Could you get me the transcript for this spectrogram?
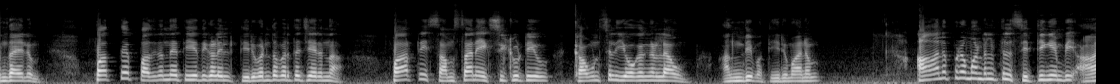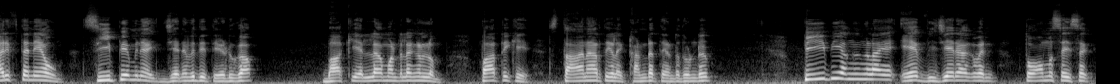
എന്തായാലും പത്ത് പതിനൊന്ന് തീയതികളിൽ തിരുവനന്തപുരത്ത് ചേരുന്ന പാർട്ടി സംസ്ഥാന എക്സിക്യൂട്ടീവ് കൗൺസിൽ യോഗങ്ങളിലാവും അന്തിമ തീരുമാനം. ആലപ്പുഴ മണ്ഡലത്തിൽ സിറ്റിംഗ് എം പി ആരിഫ് തന്നെയാവും സി പി എമ്മിനായി ജനവിധി തേടുക. ബാക്കി എല്ലാ മണ്ഡലങ്ങളിലും പാർട്ടിക്ക് സ്ഥാനാർത്ഥികളെ കണ്ടെത്തേണ്ടതുണ്ട്. പി ബി അംഗങ്ങളായ എ വിജയരാഘവൻ തോമസ് ഐസക്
